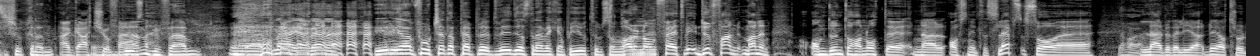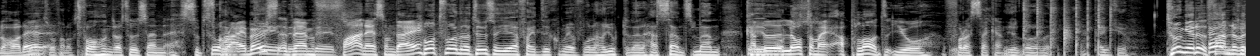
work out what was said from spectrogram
Shukran. I got you Boost fam. me fam. Eh, nej jag vet inte. Jag fortsätter peppra ut videos den här veckan på youtube som Har du någon fet Du fan mannen, om du inte har nått det när avsnittet släpps så eh, lär du väl göra det. Jag tror du har det. tror fan också. 200 000 subscribers. 200K, Vem fan är som dig? På 200 000 ger jag faktiskt, det kommer jag förmodligen ha gjort det när det här sänds men Kan du bort- låta mig applaud you for a second? You. Thank you. Tung är du, fan det,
